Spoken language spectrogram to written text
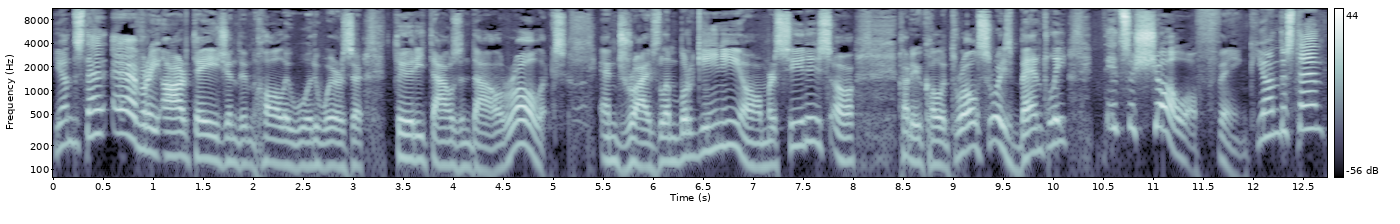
You understand? Every art agent in Hollywood wears a thirty thousand dollar Rolex and drives Lamborghini or Mercedes or how do you call it, Rolls Royce, Bentley. It's a show off thing. You understand?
